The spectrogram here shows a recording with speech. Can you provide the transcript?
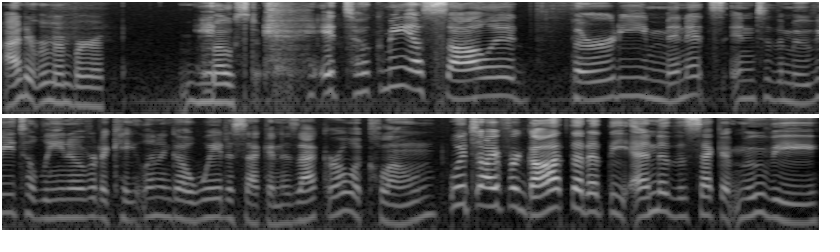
I didn't remember most of it. it took me a solid 30 minutes into the movie to lean over to Caitlin and go, wait a second, is that girl a clone? Which I forgot that at the end of the second movie,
